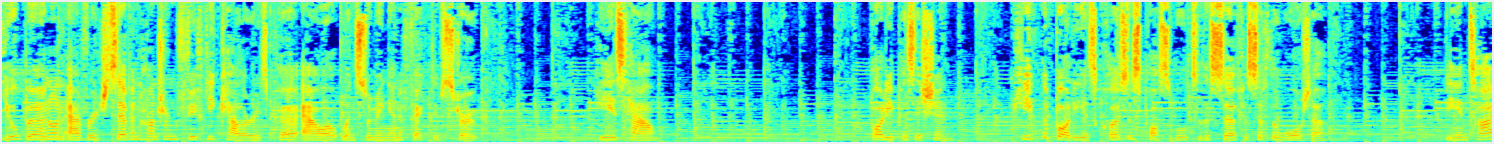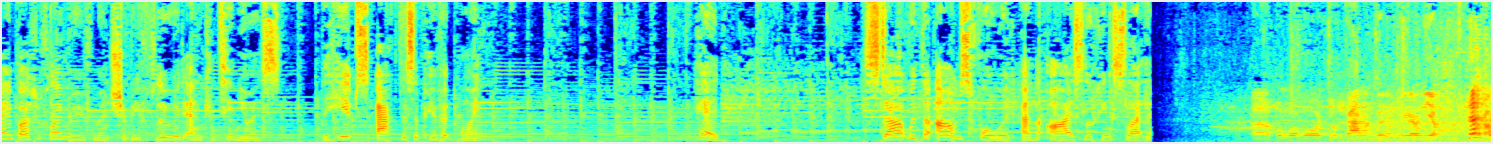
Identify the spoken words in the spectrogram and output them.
You'll burn on average 750 calories per hour when swimming an effective stroke. Here's how Body position Keep the body as close as possible to the surface of the water. The entire butterfly movement should be fluid and continuous. The hips act as a pivot point. Head Start with the arms forward and the eyes looking slightly. เอ่อ ผมก็ขอจบการนำเสนอเพียงเท่านี้ครับครั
